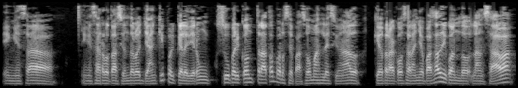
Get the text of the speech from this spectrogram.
en esa en esa rotación de los Yankees porque le dieron un super contrato, pero se pasó más lesionado que otra cosa el año pasado y cuando lanzaba,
